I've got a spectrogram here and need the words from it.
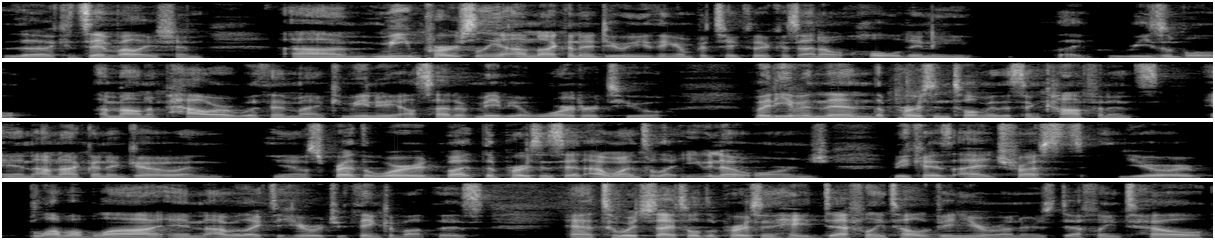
the consent violation. Um, me personally, I'm not going to do anything in particular because I don't hold any like reasonable amount of power within my community outside of maybe a word or two. But even then, the person told me this in confidence, and I'm not going to go and you know spread the word. But the person said, "I wanted to let you know, Orange, because I trust your blah blah blah, and I would like to hear what you think about this." Uh, to which I told the person, "Hey, definitely tell venue runners, definitely tell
